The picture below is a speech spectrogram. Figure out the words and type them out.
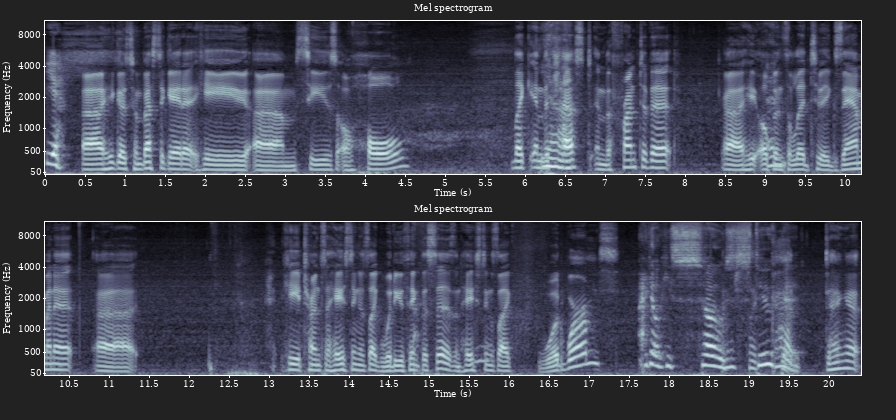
Yeah. Uh, he goes to investigate it. He um, sees a hole, like in the Yeah. chest, in the front of it. Uh, he opens And- the lid to examine it. Uh, he turns to Hastings, and is like, "What do you think this is?" And Hastings like, "Woodworms." I know he's so It's just like, stupid. God dang it,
